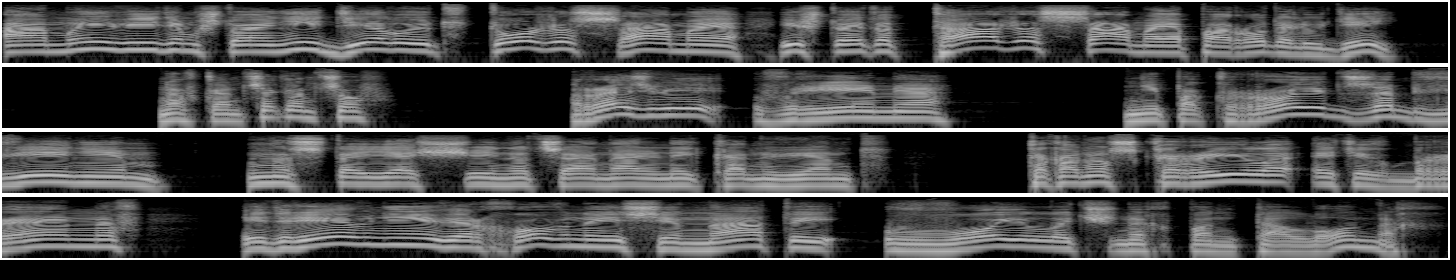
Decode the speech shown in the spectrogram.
а мы видим, что они делают то же самое и что это та же самая порода людей. Но в конце концов, разве время не покроет забвением настоящий национальный конвент – как оно скрыло этих бреннов и древние верховные сенаты в войлочных панталонах.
